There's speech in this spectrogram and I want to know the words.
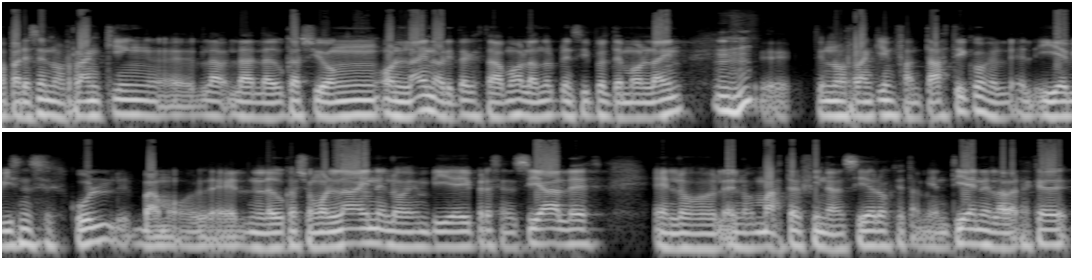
Aparece en los rankings, eh, la, la- la educación online, ahorita que estábamos hablando al principio del tema online, eh, tiene unos rankings fantásticos, el, el EA Business School, vamos, en la educación online, en los MBA presenciales, en los, en los máster financieros que también tiene. La verdad es que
